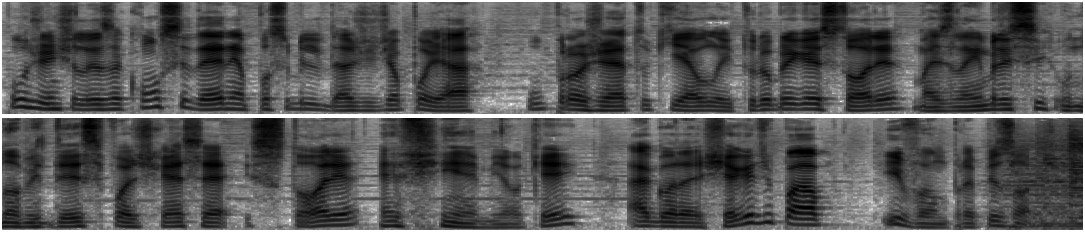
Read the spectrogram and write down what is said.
por gentileza, considerem a possibilidade de apoiar o projeto que é o Leitura Obriga História, mas lembre-se, o nome desse podcast é História FM, ok? Agora chega de papo e vamos para o episódio.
